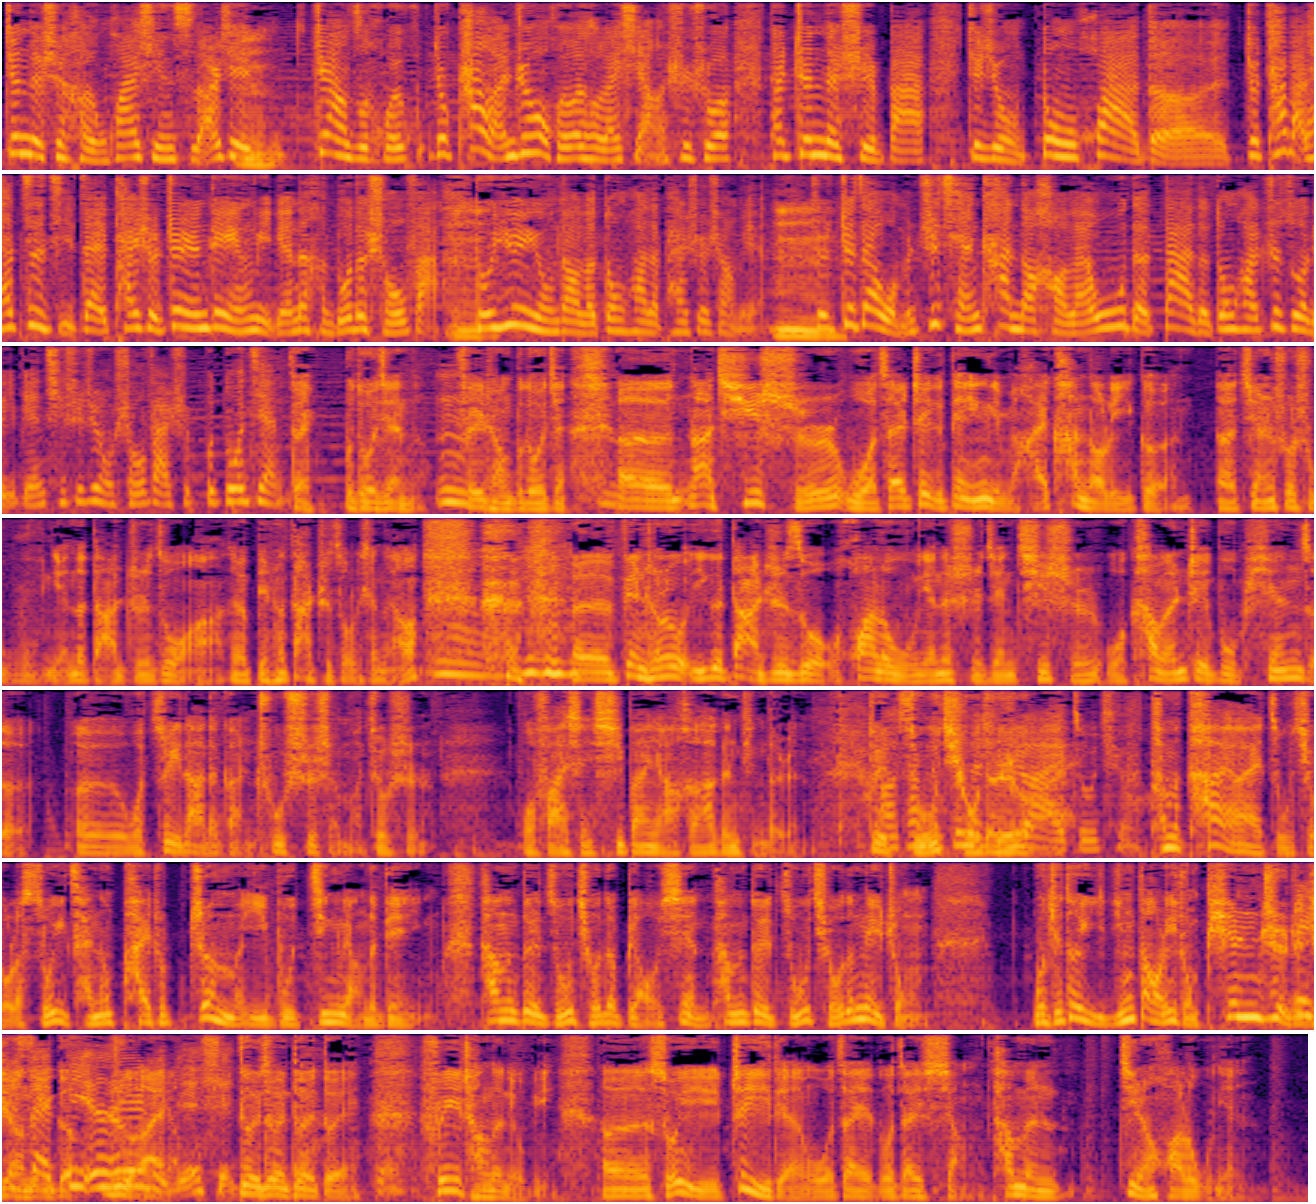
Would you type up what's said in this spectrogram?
真的是很花心思，而且这样子回就看完之后回过头来想，是说他真的是把这种动画的，就他把他自己在拍摄真人电影里边的很多的手法都运用到了动画的拍摄上面。嗯就这在我们之前看到好莱坞的大的动画制作里边，其实这种手法是不多见的。对，不多见的，非常不多见。呃，那其实我在这个电影里面还看到了一个，呃，既然说是五年的大制作啊，呃变成大制作了，现在啊，呃，变成了一个大制作，花了五年的时间。其实我看完这部片子，呃，我最大的感触是什么？就是我发现西班牙和阿根廷的人对足球真的是热爱足球。他们太爱足球了，所以才能拍出这么一部精良的电影。他们对足球的表现，他们对足球的那种，我觉得已经到了一种偏执的这样的一个热爱啊。对对对，对。非常的牛逼。呃，所以这一点我在我在想，他们既然花了五年，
